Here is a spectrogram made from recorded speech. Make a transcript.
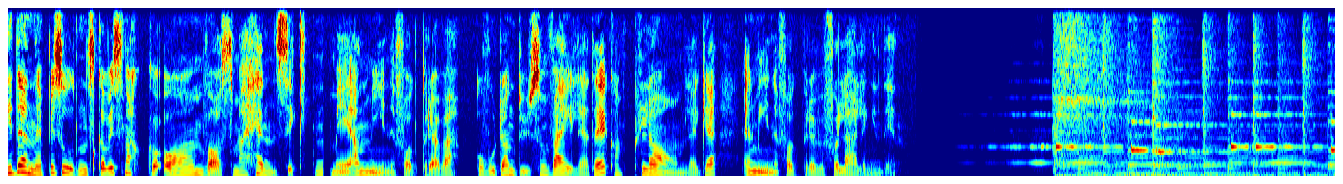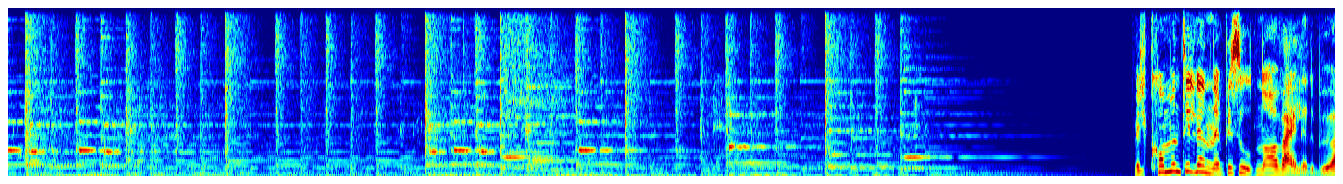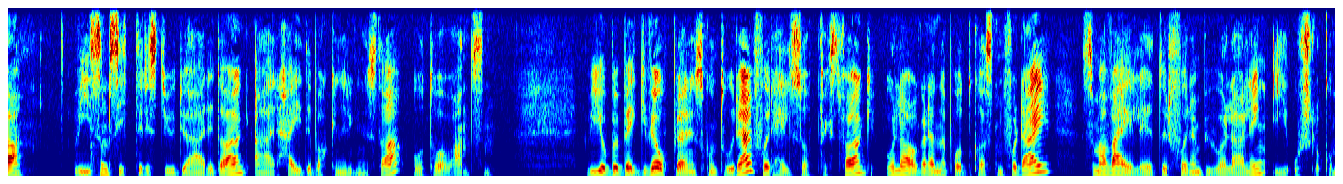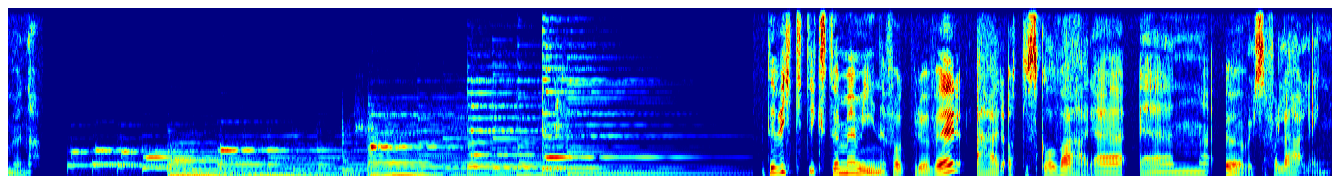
I denne episoden skal vi snakke om hva som er hensikten med en minifagprøve, og hvordan du som veileder kan planlegge en minifagprøve for lærlingen din. Velkommen til denne episoden av Veilederbua. Vi som sitter i studio her i dag, er Heidi Bakken Rygnestad og Tove Hansen. Vi jobber begge ved Opplæringskontoret for helse- og oppvekstfag, og lager denne podkasten for deg som er veileder for en BUA-lærling i Oslo kommune. Det viktigste med minifagprøver er at det skal være en øvelse for lærling.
